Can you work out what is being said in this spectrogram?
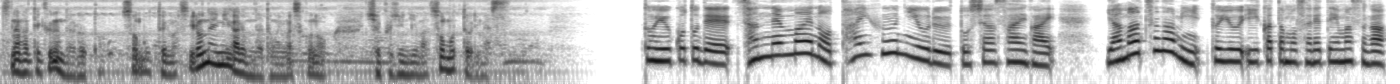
つながってくるんだろうとそう思っております。いろんな意味があるんだと思います。この食事には。そう思っております。ということで3年前の台風による土砂災害山津波という言い方もされていますが、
